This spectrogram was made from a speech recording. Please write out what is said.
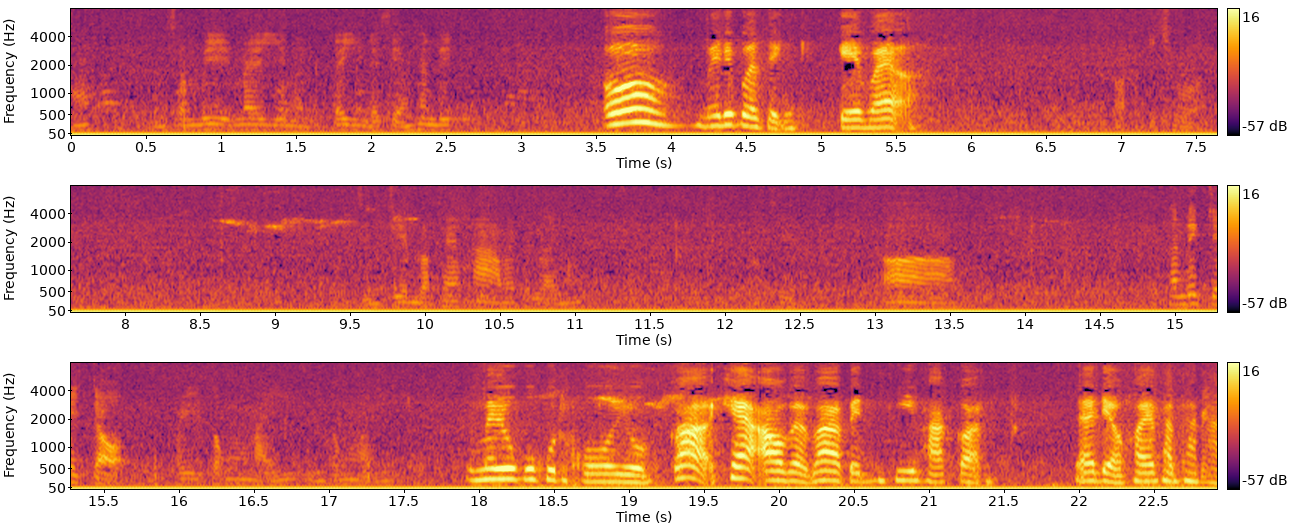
ฮะผมซอมบี้ไม่ได้ยินมันได้ยินแต่เสียงท่านลิกโอ้ ไม่ได้เปิดเสียงเกมไว้เหรอก็อีชัวร์เสียงเกมเราแค่ห้าไม่เป็นไรมั้งโอเคอ่าท่านลิกจะเจาะไปตรงไหนถึงตรงไหน กูไม่รู้กูขุดโคอยู่ ก็แค่เอาแบบว่าเป็นที่พักก่อน แล้วเดี๋ยวค่อยพัฒนา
